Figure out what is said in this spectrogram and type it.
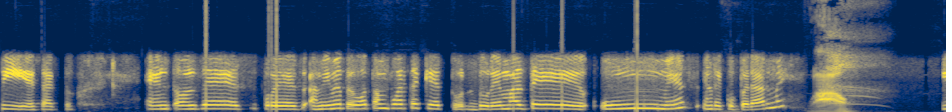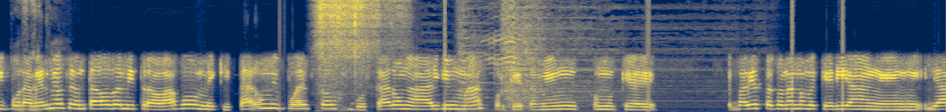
Sí, exacto. Entonces, pues a mí me pegó tan fuerte que tu- duré más de un mes en recuperarme. Wow. Y por haberme ausentado de mi trabajo, me quitaron mi puesto, buscaron a alguien más, porque también como que varias personas no me querían en- ya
